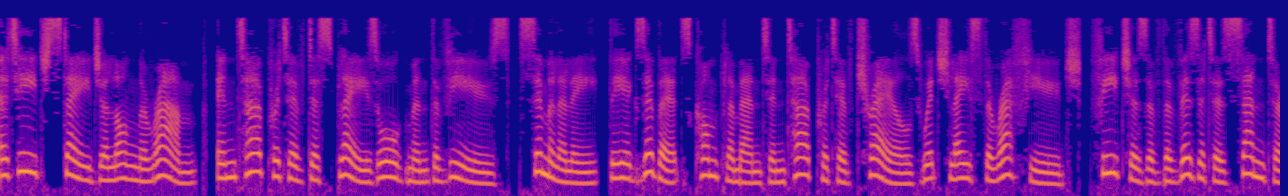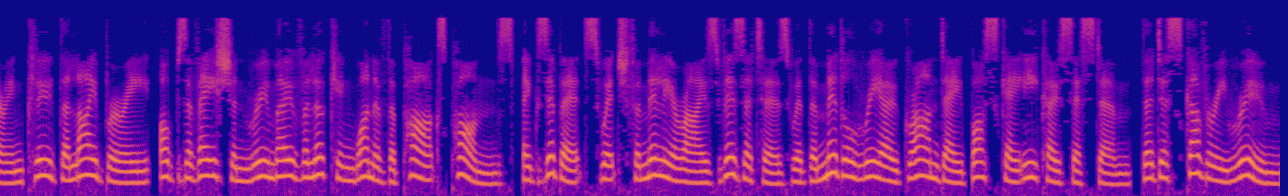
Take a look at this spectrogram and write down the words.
At each stage along the ramp, interpretive displays augment the views. Similarly, the exhibits complement interpretive trails which lace the refuge. Features of the visitors center include the library, observation room overlooking one of the park's ponds, exhibits which familiarize visitors with the Middle Rio Grande Bosque ecosystem, the discovery room,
